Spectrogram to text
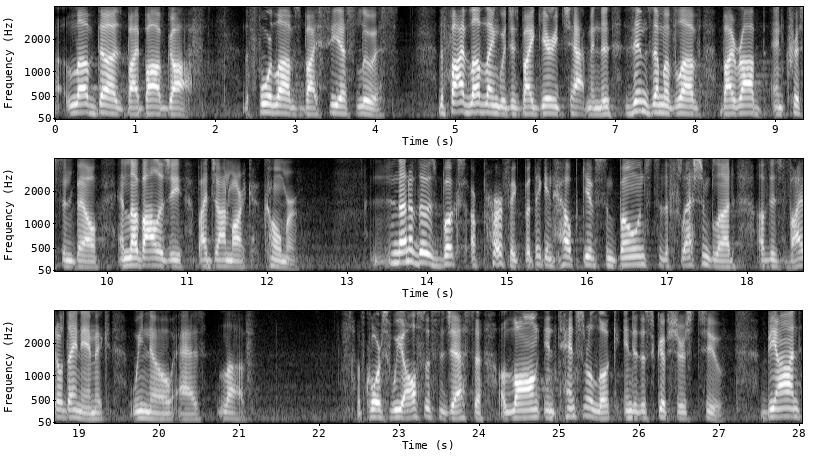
Uh, love Does by Bob Goff. The Four Loves by C.S. Lewis. The Five Love Languages by Gary Chapman, The Zim Zum of Love by Rob and Kristen Bell, and Loveology by John Mark Comer. None of those books are perfect, but they can help give some bones to the flesh and blood of this vital dynamic we know as love. Of course, we also suggest a, a long, intentional look into the scriptures too beyond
